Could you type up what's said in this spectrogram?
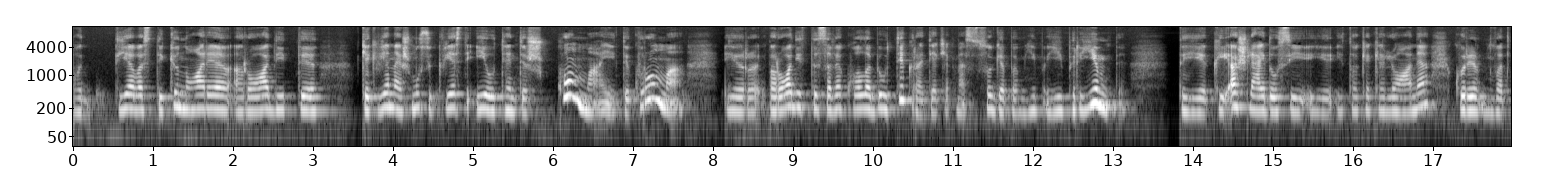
O Dievas tikiu nori rodyti uh, kiekvieną iš mūsų kviesti į autentiškumą, į tikrumą ir parodyti save kuo labiau tikrą, tiek kiek mes sugebam jį, jį priimti. Tai kai aš leidausi į, į, į tokią kelionę, kuri vat,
